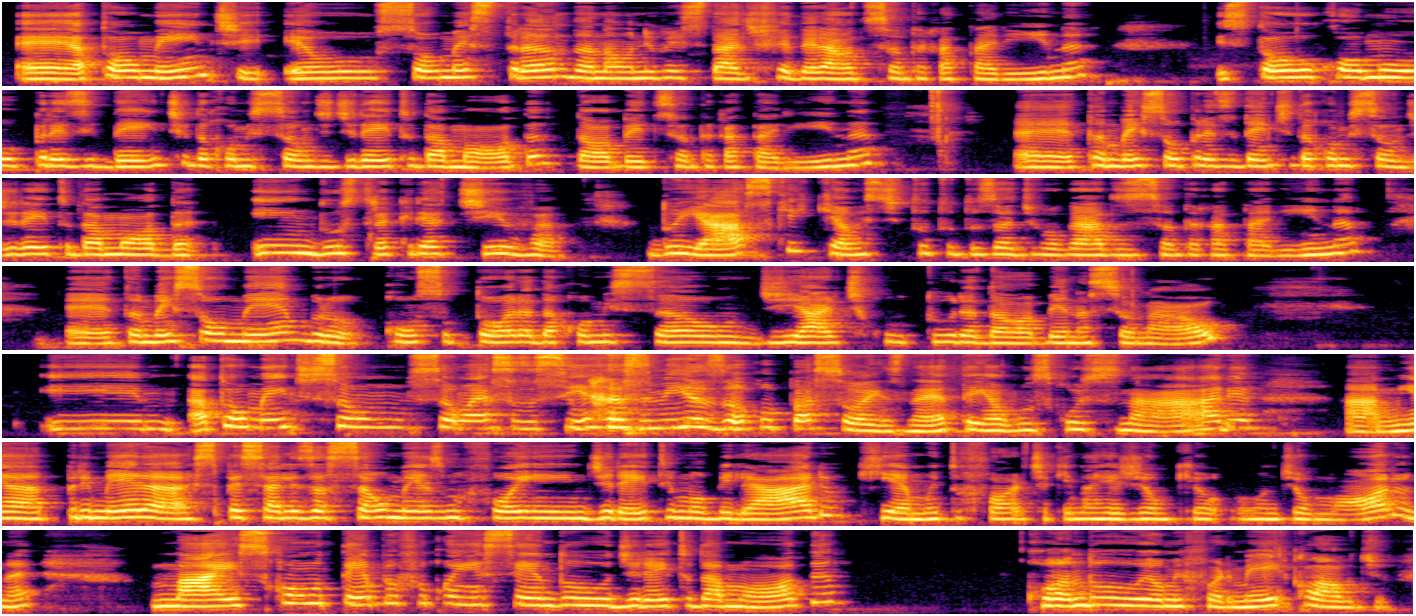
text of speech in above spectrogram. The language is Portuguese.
É, atualmente, eu sou mestranda na Universidade Federal de Santa Catarina. Estou como presidente da Comissão de Direito da Moda da OAB de Santa Catarina. É, também sou presidente da Comissão de Direito da Moda e Indústria Criativa do IASC, que é o Instituto dos Advogados de Santa Catarina. É, também sou membro consultora da Comissão de Arte e Cultura da OAB Nacional. E atualmente são, são essas assim as minhas ocupações, né? Tem alguns cursos na área. A minha primeira especialização mesmo foi em direito imobiliário, que é muito forte aqui na região que eu, onde eu moro, né? Mas com o tempo eu fui conhecendo o direito da moda quando eu me formei, Cláudio,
